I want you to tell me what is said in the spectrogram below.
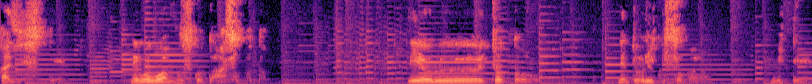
家事して、で、午後は息子と遊ぶと。で、夜、ちょっとネットフリックスとか見て、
